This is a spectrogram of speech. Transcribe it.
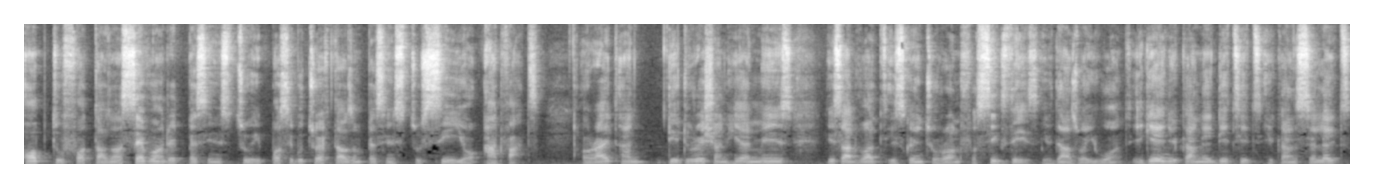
up to 4,700 persons to a possible 12,000 persons to see your advert all right? And the duration here means this advert is going to run for six days if that's what you want. Again you can edit it you can select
